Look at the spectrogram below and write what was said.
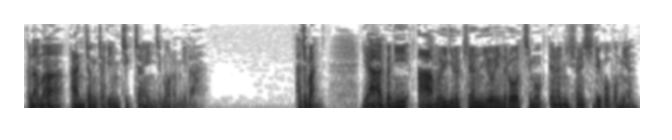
그나마 안정적인 직장인지 모릅니다. 하지만 야근이 암을 일으키는 요인으로 지목되는 현실이고 보면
